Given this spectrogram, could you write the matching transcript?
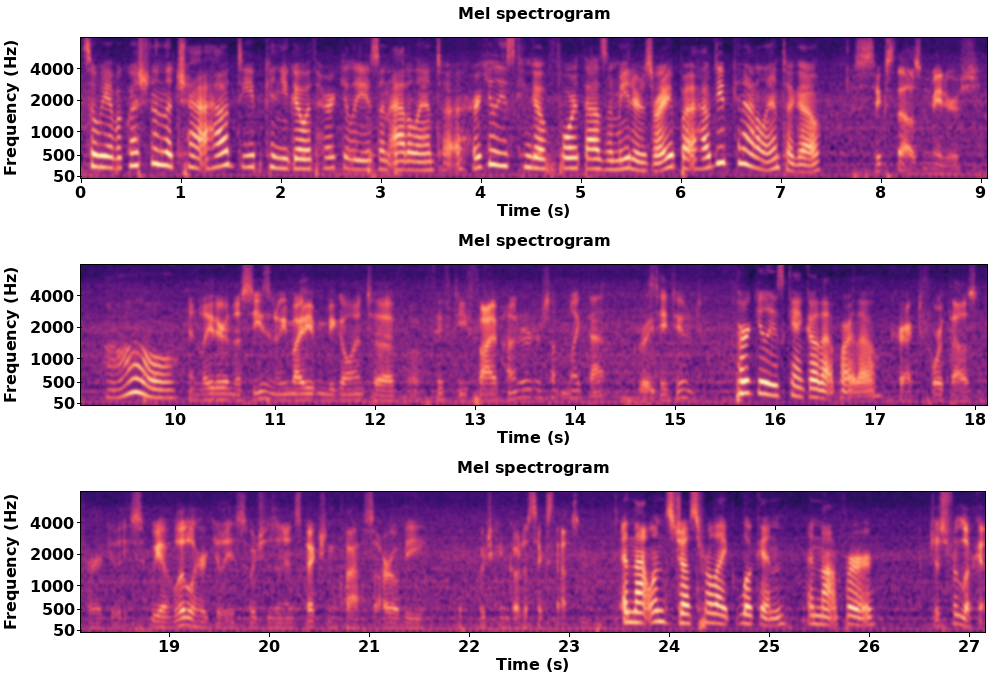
So we have a question in the chat. How deep can you go with Hercules and Atalanta? Hercules can go 4,000 meters, right? But how deep can Atalanta go? 6,000 meters. Oh, And later in the season, we might even be going to uh, 5,500 or something like that. Great. Stay tuned. Hercules can't go that far though. Correct, 4,000 for Hercules. We have Little Hercules, which is an inspection class ROV, which can go to 6,000. And that one's just for like looking and not for Just for looking.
